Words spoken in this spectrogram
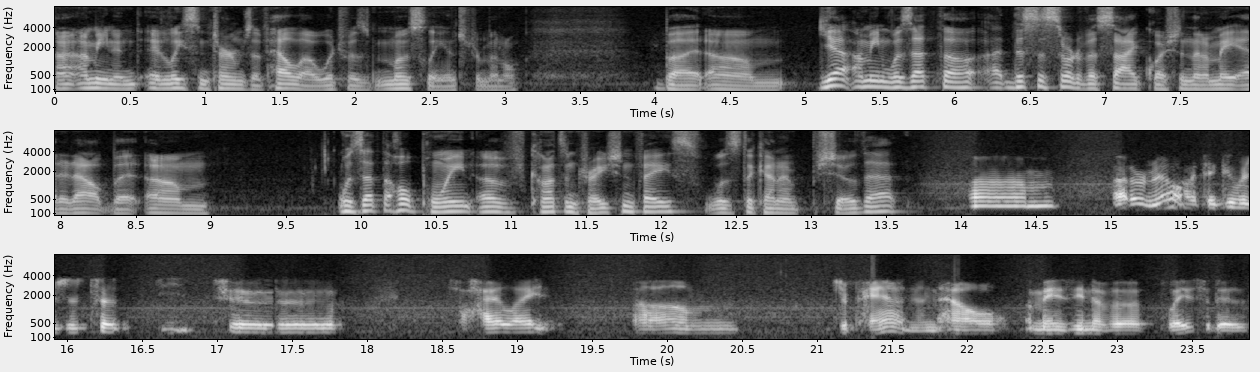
I I mean, in, at least in terms of Hella, which was mostly instrumental. But um, yeah, I mean, was that the? Uh, this is sort of a side question that I may edit out, but um, was that the whole point of Concentration Face? Was to kind of show that? Um, I don't know. I think it was just to to to highlight um, Japan and how amazing of a place it is,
